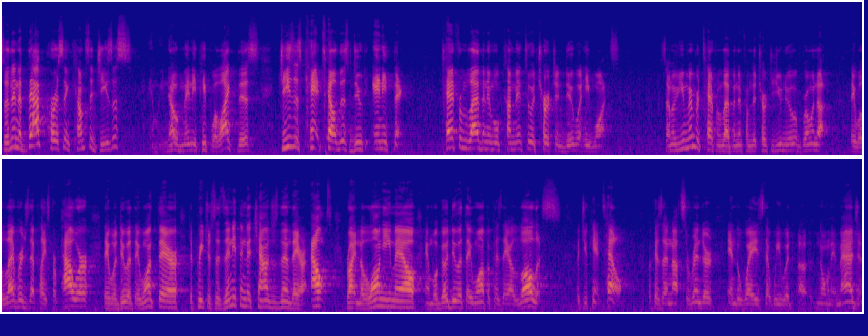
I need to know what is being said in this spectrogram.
So then, if that person comes to Jesus, and we know many people like this, Jesus can't tell this dude anything. Ted from Lebanon will come into a church and do what he wants. Some of you remember Ted from Lebanon from the churches you knew of growing up. They will leverage that place for power. They will do what they want there. The preacher says anything that challenges them, they are out, writing a long email, and will go do what they want because they are lawless. But you can't tell because they're not surrendered in the ways that we would uh, normally imagine.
